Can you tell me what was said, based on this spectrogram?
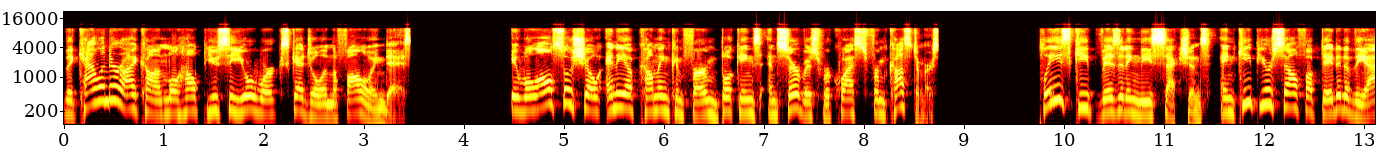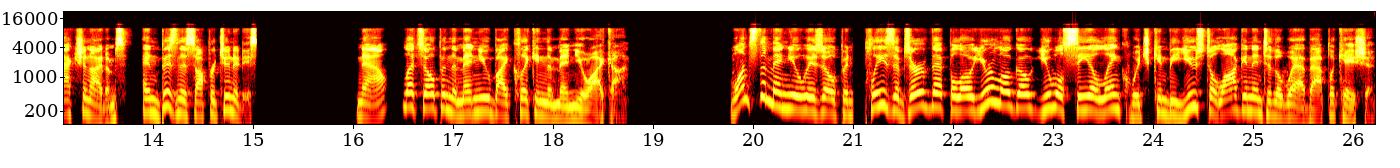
The calendar icon will help you see your work schedule in the following days. It will also show any upcoming confirmed bookings and service requests from customers. Please keep visiting these sections and keep yourself updated of the action items and business opportunities. Now, let's open the menu by clicking the menu icon. Once the menu is open, please observe that below your logo you will see a link which can be used to log in into the web application.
